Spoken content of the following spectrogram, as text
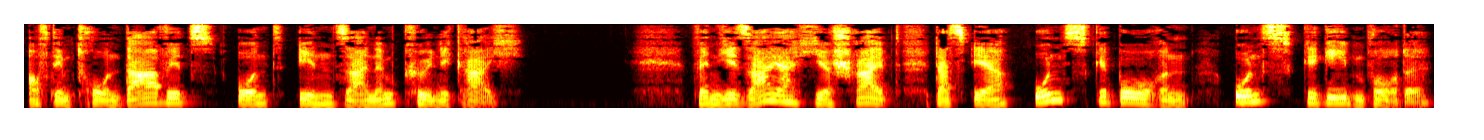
auf dem Thron Davids und in seinem Königreich. Wenn Jesaja hier schreibt, dass er uns geboren, uns gegeben wurde,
